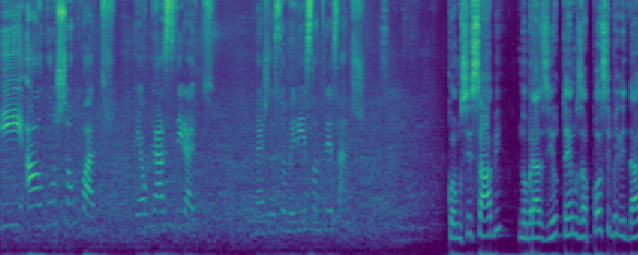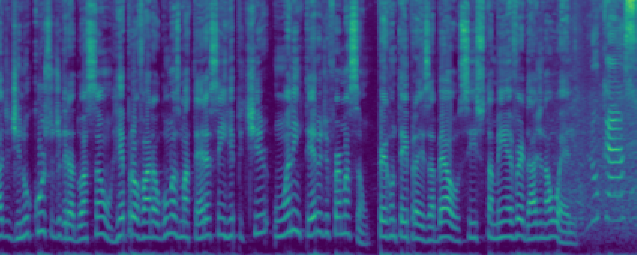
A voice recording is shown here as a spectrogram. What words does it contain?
e alguns são 4, que é o caso de Direito, mas na sua maioria são 3 anos. Como se sabe, no Brasil temos a possibilidade de, no curso de graduação, reprovar algumas matérias sem repetir um ano inteiro de formação. Perguntei para Isabel se isso também é verdade na UL. No caso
